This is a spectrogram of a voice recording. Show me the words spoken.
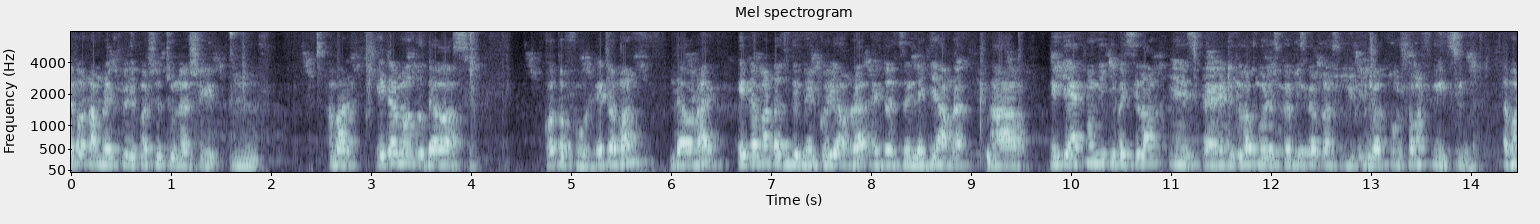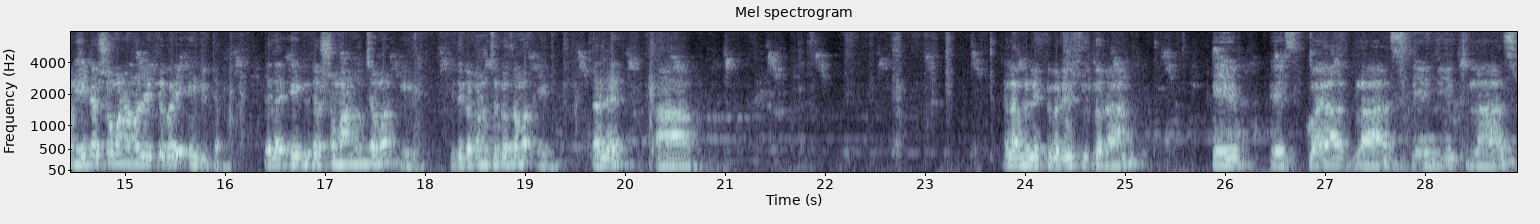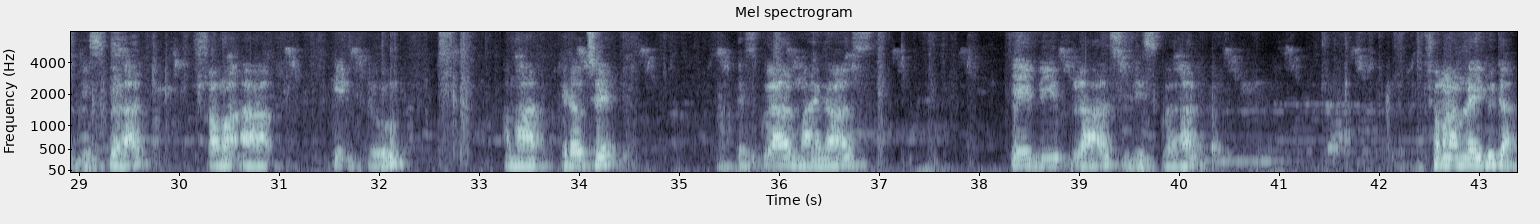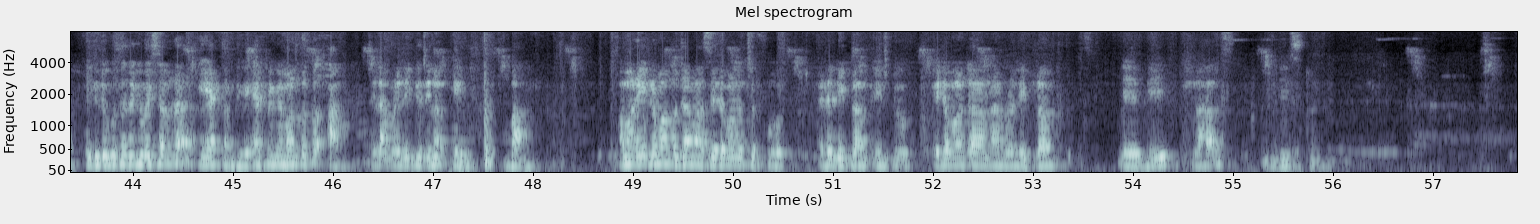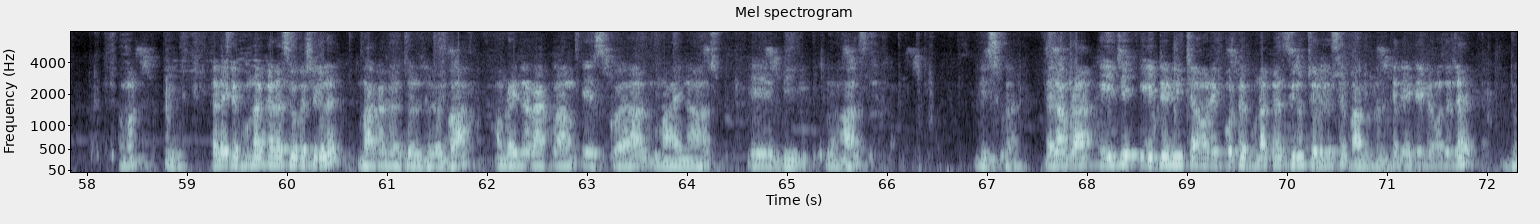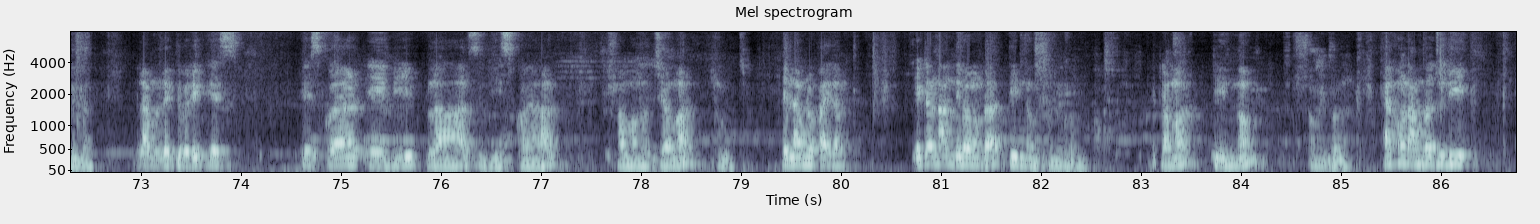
এখন আমরা একটু এই পাশে চলে আসি। আমার এটার মান তো দেওয়া আছে। কত ফোর এটার মান দেওয়া নাই। এটার মানটা যদি বের করি, আমরা এটা হচ্ছে লিখি আমরা এই যে এক নঙ্গে কি পাইছিলাম? A square A to the power four square B square plus B power four সমান লিখছি এখন এটার সমান আমরা লিখতে পারি এই দুইটা। তাহলে এই দুইটার সমান হচ্ছে আমার এ এই দুইটার মান হচ্ছে কত আমার এ তাহলে তাহলে আমরা লিখতে পারি সুতরাং A square plus A B plus B square সমান ইন্টু আমার, এটা হচ্ছে square minus A B plus B square সমান আমরা এই দুইটা। এই দুটো কোথা থেকে পাইছি আমরা? এই এক নং থেকে। এক নঙ্গের মান কত? আট। তাহলে আমরা লিখে দিলাম এই বা। আমার এটার মান তো জানা আছে এটা মান হচ্ছে ফোর এটা লিখলাম ইন্টু এটা মান জানা আমরা লিখলাম A B plus B square সমান eight। তাহলে এটা গুণাকার আছে ওকে গেলে ভাগ চলে যাবে। বা আমরা এটা রাখলাম A square minus A B plus B square তাহলে আমরা এই যে এইটের নিচে আমার এই ফোরটা গুণাকার ছিল, চলে গেছে ভাগ তাহলে এটা এটার মধ্যে যায় দুইবার। তাহলে আমরা লিখতে পারি S A square A B plus B square সমান হচ্ছে আমার টু তাহলে আমরা পাইলাম। এটার নাম দিলাম আমরা তিন নং সমীকরণ। এটা আমার তিন নং সমীকরণ। এখন আমরা যদি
